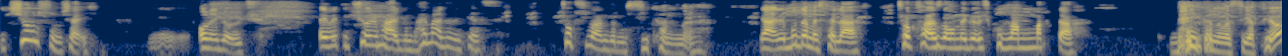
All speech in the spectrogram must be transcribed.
içiyor musun şey omega 3? Evet içiyorum her gün. Hemen dedi kes. Çok sulandırmışsın kanını. Yani bu da mesela çok fazla omega 3 kullanmak da beyin kanaması yapıyor.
